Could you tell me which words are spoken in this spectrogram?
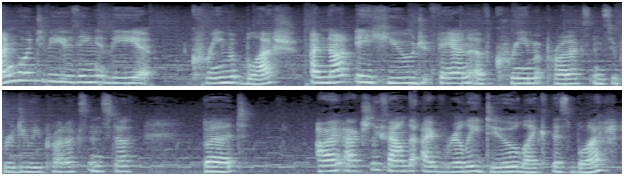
I'm going to be using the cream blush. I'm not a huge fan of cream products and super dewy products and stuff, but I actually found that I really do like this blush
